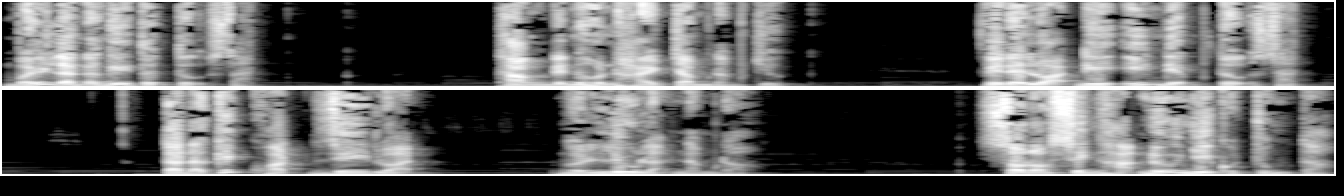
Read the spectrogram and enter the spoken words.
Mấy lần đã nghĩ tới tự sát. Thẳng đến hơn hai trăm năm trước, Vì để loại đi ý niệm tự sát, Ta đã kích hoạt di loại Người lưu lại năm đó. Sau đó sinh hạ nữ nhi của chúng ta.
